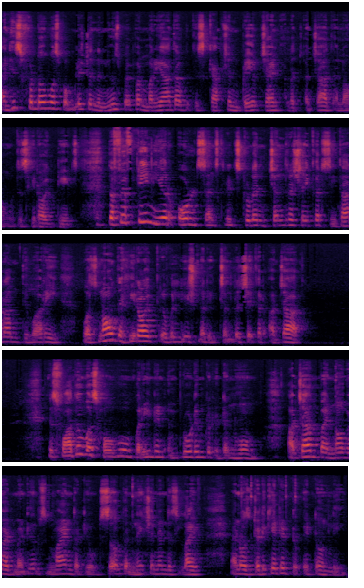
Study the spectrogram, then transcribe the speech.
and his photo was published in the newspaper Maryada with his caption Brave Child Ajad along with his heroic deeds. The 15 year old Sanskrit student Chandrasekhar Sitaram Tiwari was now the heroic revolutionary Chandrasekhar Ajad his father was, however, worried and implored him to return home. Ajad by now had made up his mind that he would serve the nation and his life and was dedicated to it only.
